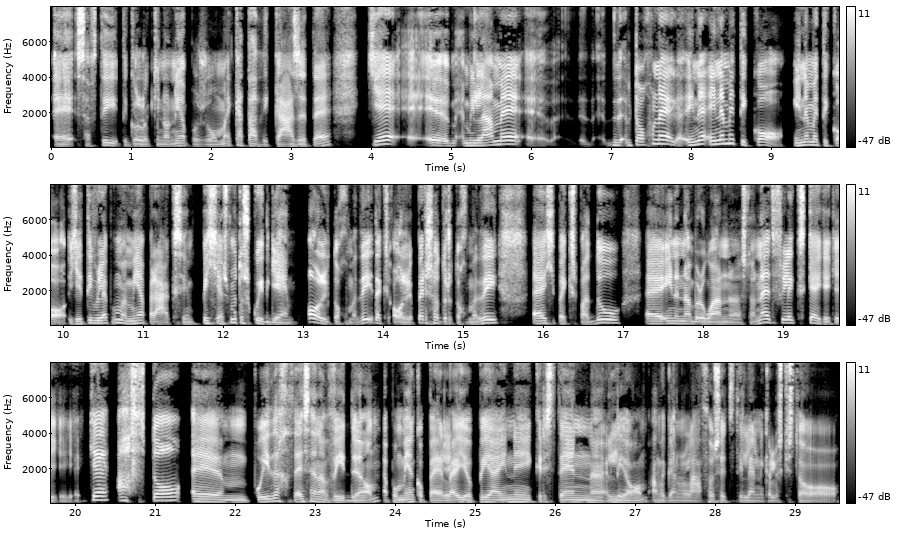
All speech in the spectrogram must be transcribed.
ε, σε αυτή την κολοκοινωνία που ζούμε καταδικάζεται και ε, ε, μιλάμε το έχουν, είναι, είναι μετικό. Είναι μετικό. Γιατί βλέπουμε μία πράξη, π.χ. το Squid Game. Όλοι το έχουμε δει, εντάξει, όλοι. Περισσότερο το έχουμε δει. Έχει παίξει παντού. Ε, είναι number one στο Netflix και, και, και, και, και. Αυτό ε, που είδα χθες ένα βίντεο από μία κοπέλα η οποία είναι η Κριστέν Λιό, αν δεν κάνω λάθος, έτσι τη λένε καλώς και στο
